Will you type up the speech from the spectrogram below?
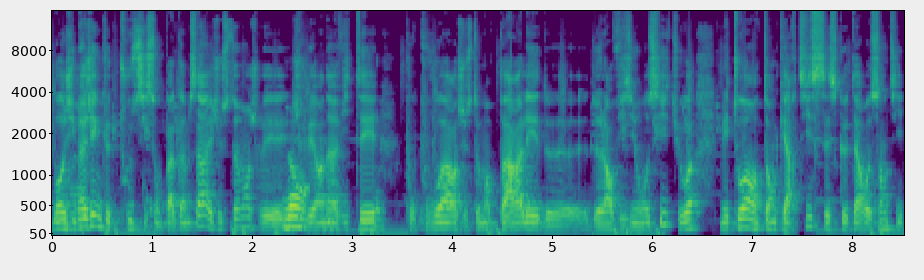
Bon, j'imagine que tous ils sont pas comme ça, et justement, je vais, je vais en inviter pour pouvoir justement parler de, de, leur vision aussi, tu vois. Mais toi, en tant qu'artiste, c'est ce que tu as ressenti.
